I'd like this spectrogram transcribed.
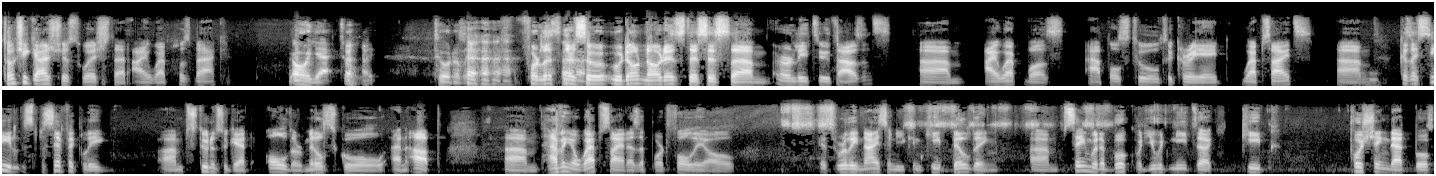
Don't you guys just wish that iWeb was back? Oh yeah, totally, totally. For listeners who, who don't notice, this is um, early 2000s. Um, iWeb was Apple's tool to create websites. Because I see specifically um, students who get older, middle school and up, um, having a website as a portfolio is really nice, and you can keep building. Um, same with a book, but you would need to keep pushing that book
